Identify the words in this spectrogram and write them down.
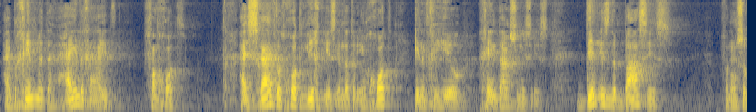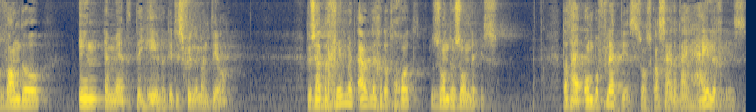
Hij begint met de heiligheid van God. Hij schrijft dat God licht is en dat er in God in het geheel geen duisternis is. Dit is de basis van onze wandel in en met de Heer. Dit is fundamenteel. Dus hij begint met uitleggen dat God zonder zonde is. Dat hij onbevlekt is, zoals ik al zei, dat hij heilig is.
